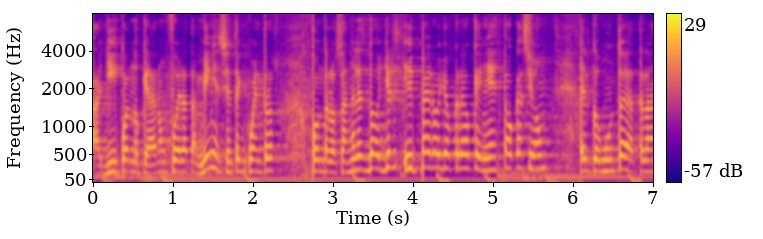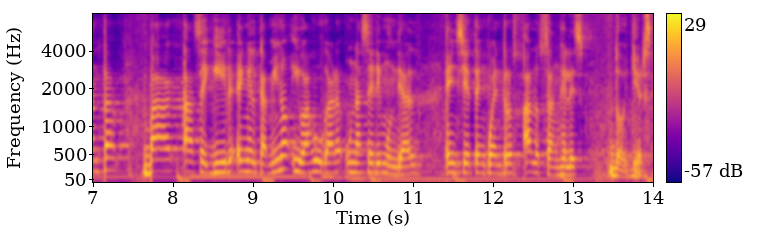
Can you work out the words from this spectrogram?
allí cuando quedaron fuera también en siete encuentros contra Los Ángeles Dodgers, y, pero yo creo que en esta ocasión el conjunto de Atlanta va a seguir en el camino y va a jugar una serie mundial en siete encuentros a Los Ángeles Dodgers.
